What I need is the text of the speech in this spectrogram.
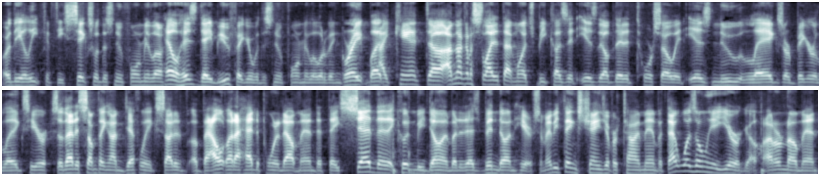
or the Elite 56 with this new formula. Hell, his debut figure with this new formula would have been great, but I can't. Uh, I'm not going to slide it that much because it is the updated torso. It is new legs or bigger legs here, so that is something I'm definitely excited about. But I had to point it out, man, that they said that it couldn't be done, but it has been done here. So maybe things change over time, man. But that was only a year ago. I don't know, man.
